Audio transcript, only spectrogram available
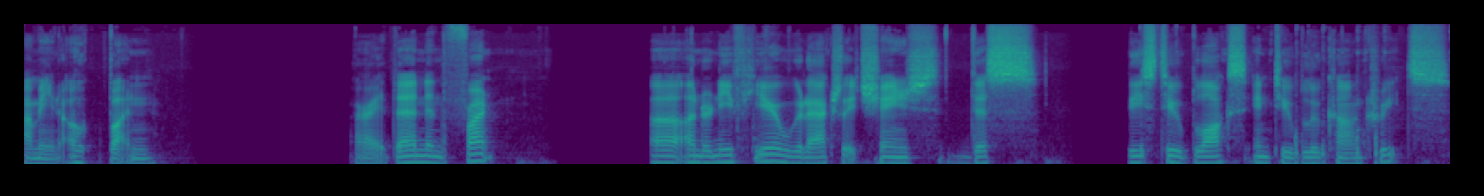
I mean oak button. Alright, then in the front, uh, underneath here, we're to actually change this, these two blocks into blue concretes.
